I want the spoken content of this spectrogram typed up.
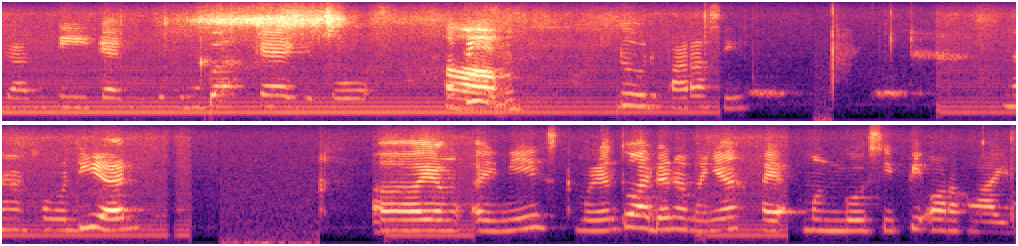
ganti kayak berubah kayak gitu. Tapi Um, Duh, udah parah sih. Nah, kemudian eh, yang ini kemudian tuh ada namanya kayak menggosipi orang lain.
